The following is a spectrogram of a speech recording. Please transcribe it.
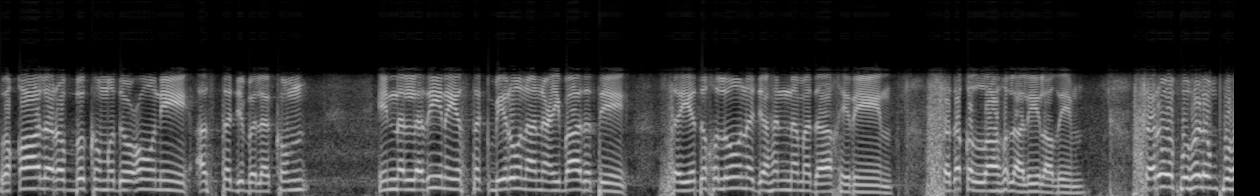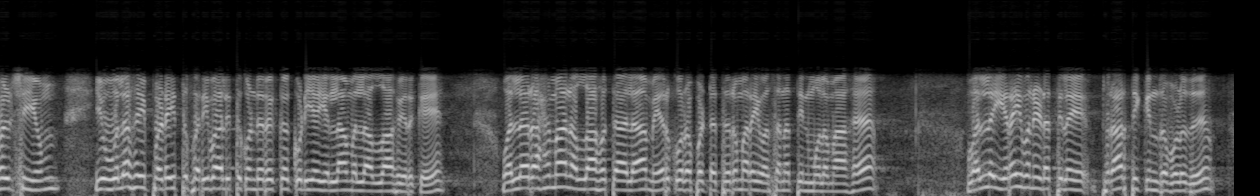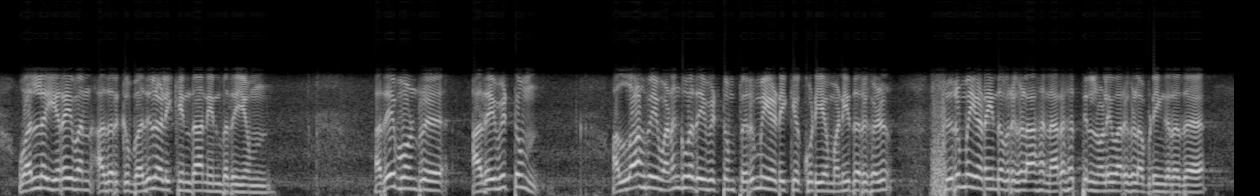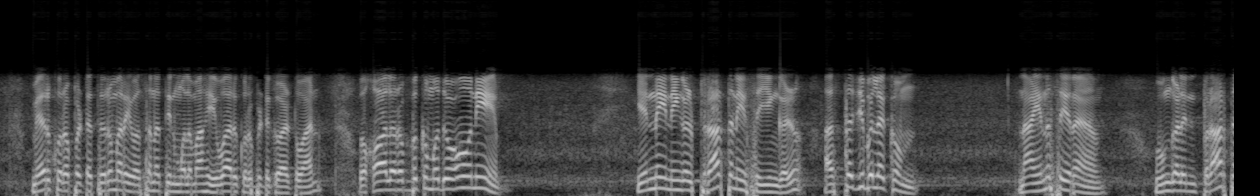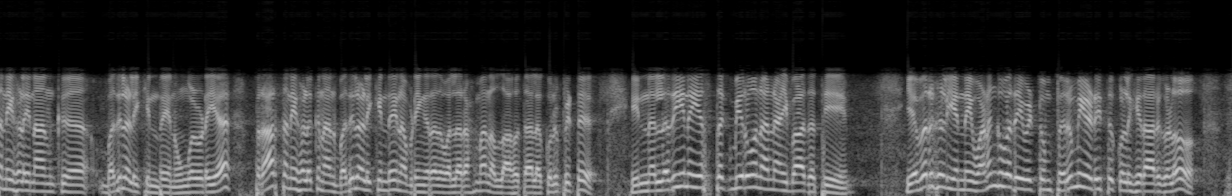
وقال ربكم ادعوني أستجب لكم إن الذين يستكبرون عن عبادتي سيدخلون جهنم داخرين صدق الله العلي العظيم சர்வ புகழும் புகழ்ச்சியும் இவ்வுலகை படைத்து பரிபாலித்து கொண்டிருக்கக்கூடிய எல்லாம் வல்ல அல்லாஹிற்கு வல்ல ரஹ்மான் அல்லாஹு தாலா மேற்கூறப்பட்ட திருமறை வசனத்தின் மூலமாக வல்ல இறைவனிடத்திலே பிரார்த்திக்கின்ற பொழுது வல்ல இறைவன் அதற்கு பதிலளிக்கின்றான் என்பதையும் அதே போன்று அதை விட்டும் அல்லாஹுவை வணங்குவதை விட்டும் பெருமை அடிக்கக்கூடிய மனிதர்கள் சிறுமையடைந்தவர்களாக நரகத்தில் நுழைவார்கள் அப்படிங்கிறத மேற்கூறப்பட்ட திருமறை வசனத்தின் மூலமாக இவ்வாறு குறிப்பிட்டு காட்டுவான். ஒகால ரப்புக்கும் உதுஊனி என்னை நீங்கள் பிரார்த்தனை செய்யுங்கள் அஸ்தஜிபலக்கும் நான் என்ன செய்கிறேன் உங்களின் பிரார்த்தனைகளை நான் க- பதிலளிக்கின்றேன். உங்களுடைய பிரார்த்தனைகளுக்கு நான் பதிலளிக்கின்றேன் அப்படிங்கிறத வல்ல ரஹ்மான் அல்லாஹு தாலா குறிப்பிட்டு இன்னல்லதீன யஸ்தக்பிரூன் நான் ஐபாதத்தி எவர்கள் என்னை வணங்குவதை விட்டும் பெருமை அடித்துக் கொள்கிறார்களோ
